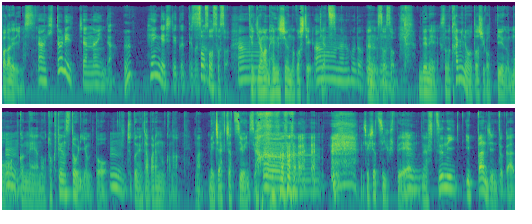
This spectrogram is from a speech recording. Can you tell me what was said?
端が出てきます。あ一人じゃないんだ。うん？変化していくってこと？そうそうそうそう。敵はまだ変身を残しているってやつ。なるほど。うん、そうそう。でねその神の落とし子っていうのも、うん。このねあの特典ストーリー読むと、うん。ちょっとネタバレなのかな、まあ、めちゃくちゃ強いんですよ、うん めちゃくちゃ強くて、うん。まあ普通に一般人とか、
